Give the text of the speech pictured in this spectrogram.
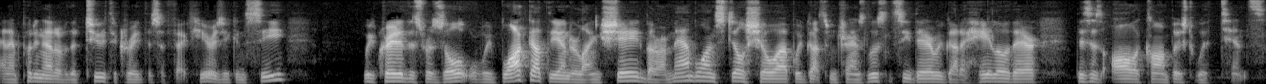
and I'm putting that over the tooth to create this effect. Here, as you can see, We've created this result where we've blocked out the underlying shade, but our mamelons still show up. We've got some translucency there. We've got a halo there. This is all accomplished with tints.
